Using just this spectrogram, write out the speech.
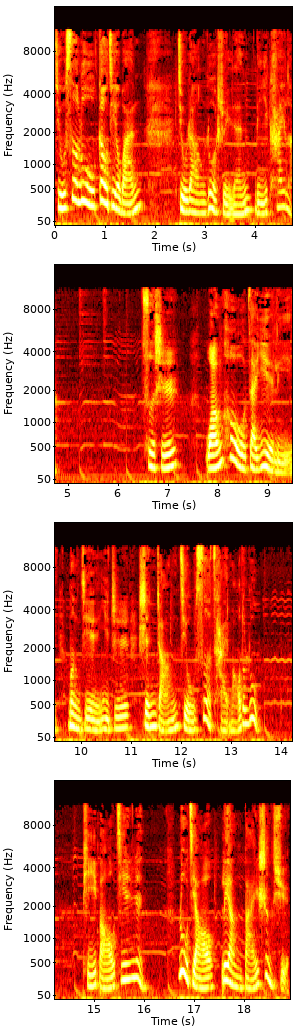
九色鹿告诫完。就让落水人离开了。此时，王后在夜里梦见一只身长九色彩毛的鹿，皮薄坚韧，鹿角亮白胜雪，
